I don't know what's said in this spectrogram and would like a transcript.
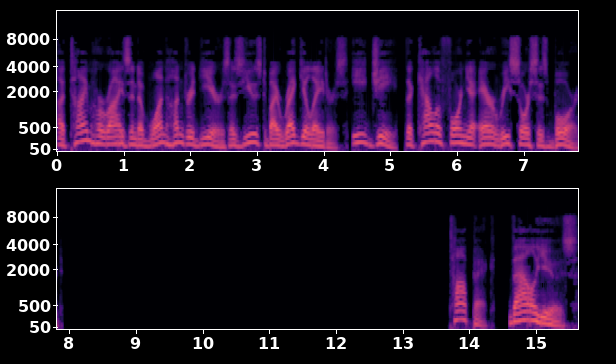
a time horizon of 100 years is used by regulators, e.g., the California Air Resources Board. Topic: Values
